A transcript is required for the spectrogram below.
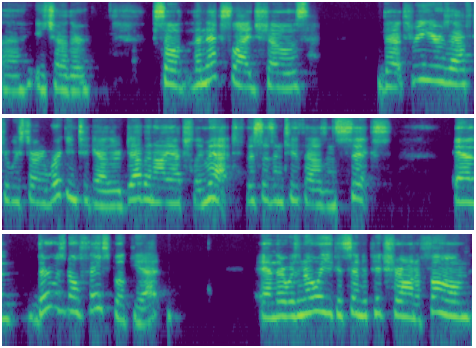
uh, each other. So the next slide shows that three years after we started working together, Deb and I actually met. This is in 2006. And there was no Facebook yet. And there was no way you could send a picture on a phone.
